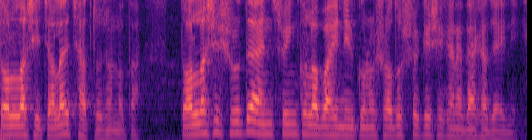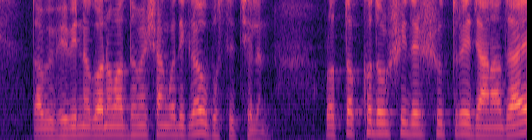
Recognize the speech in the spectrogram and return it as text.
তল্লাশি চালায় ছাত্র জনতা। তল্লাশি শুরুতে আইন শৃঙ্খলা বাহিনীর কোনো সদস্যকে সেখানে দেখা যায়নি, তবে বিভিন্ন গণমাধ্যমের সাংবাদিকরা উপস্থিত ছিলেন। প্রত্যক্ষদর্শীদের সূত্রে জানা যায়,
